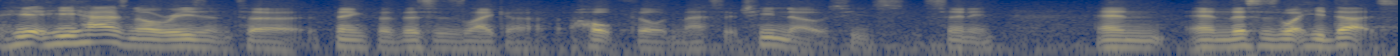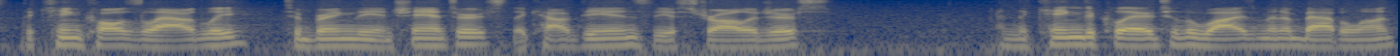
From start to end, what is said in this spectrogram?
he, he has no reason to think that this is like a hope-filled message. He knows he's sinning, and and this is what he does. The king calls loudly to bring the enchanters, the Chaldeans, the astrologers, and the king declared to the wise men of Babylon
